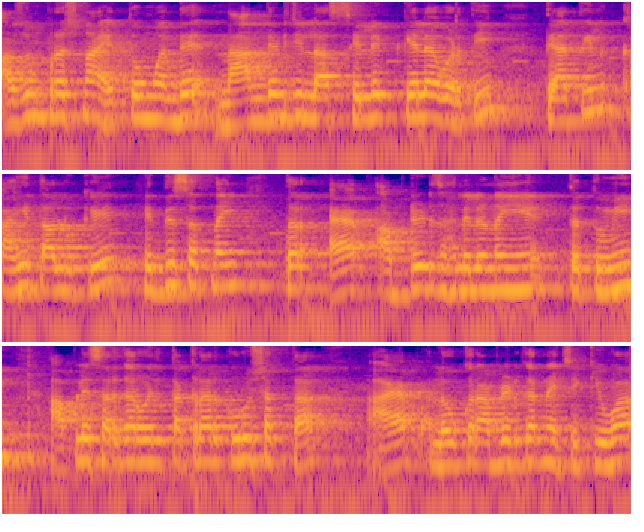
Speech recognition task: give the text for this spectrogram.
अजून प्रश्न आहे तो म्हणजे नांदेड जिल्हा सिलेक्ट केल्यावरती त्यातील काही तालुके हे दिसत नाही. तर ॲप अपडेट झालेलं नाही आहे तर तुम्ही आपले सरकारवरती तक्रार करू शकता. ॲप लवकर अपडेट करण्याची किंवा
